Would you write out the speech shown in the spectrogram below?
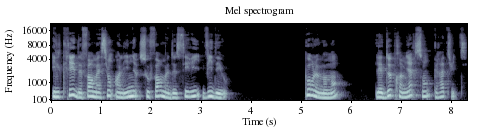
Il crée des formations en ligne sous forme de séries vidéo. Pour le moment, les deux premières sont gratuites.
